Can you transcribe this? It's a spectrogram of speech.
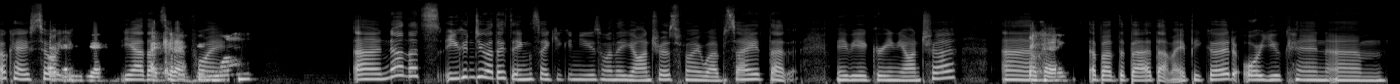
Okay, so Or what you- maybe I, yeah, that's a good point. one. Uh, no, that's you can do other things like you can use one of the yantras from my website that maybe a green yantra. Um, Okay. Above the bed, that might be good, or you can um,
